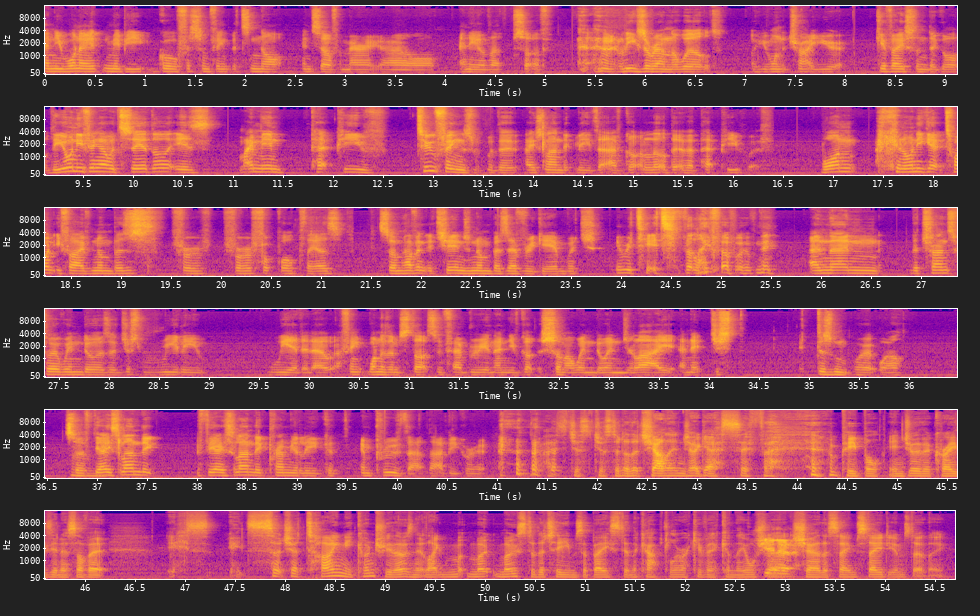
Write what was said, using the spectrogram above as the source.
and you want to maybe go for something that's not in South America or any other sort of leagues around the world, or you want to try Europe, give Iceland a go. The only thing I would say though is my main pet peeve. Two things with the Icelandic league that I've got a little bit of a pet peeve with. One, I can only get 25 numbers for for football players, so I'm having to change numbers every game, which irritates the life out of me. And then the transfer windows are just really weirded out. I think one of them starts in February, and then you've got the summer window in July, and it just it doesn't work well. So if the Icelandic if the Icelandic Premier League could improve that, that'd be great. it's just just another challenge, I guess. If uh, people enjoy the craziness of it, it's it's such a tiny country, though, isn't it? Like mo most of the teams are based in the capital Reykjavik, and they all share Yeah. share the same stadiums, don't they?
